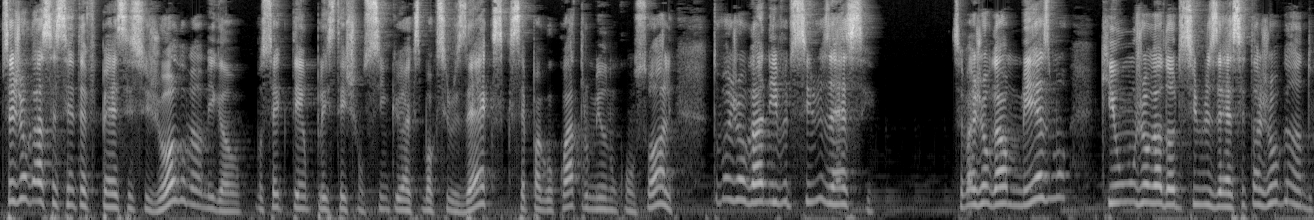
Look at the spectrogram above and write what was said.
você jogar 60 FPS esse jogo, meu amigão, você que tem o PlayStation 5 e o Xbox Series X, que você pagou 4 mil no console, tu vai jogar a nível de Series S. Você vai jogar o mesmo que um jogador de Series S está jogando.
